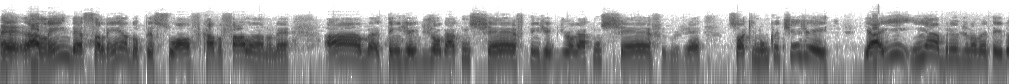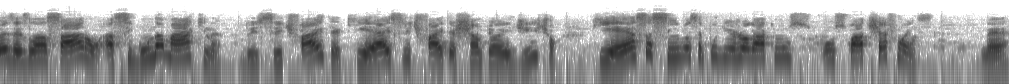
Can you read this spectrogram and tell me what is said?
é, além dessa lenda, o pessoal ficava falando, né? Ah, tem jeito de jogar com os chefes, tem jeito de jogar com os chefes, só que nunca tinha jeito. E aí, em abril de 92, eles lançaram a segunda máquina do Street Fighter, que é a Street Fighter Champion Edition, que essa sim você podia jogar com os, os quatro chefões, né?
